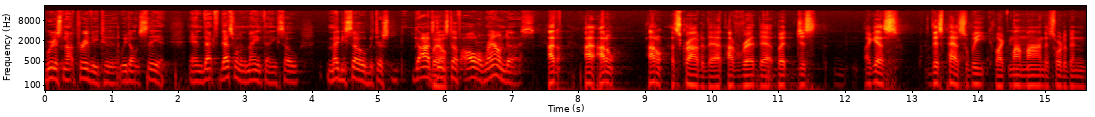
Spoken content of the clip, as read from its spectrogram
We're just not privy to it. We don't see it. And that's that's one of the main things. So maybe so, but there's God's Well- doing stuff all around us. I don't, I, I don't, I don't ascribe to that. I've read that, but just, I guess, this past week, like my mind has sort of been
